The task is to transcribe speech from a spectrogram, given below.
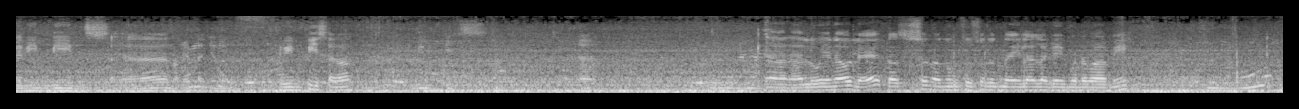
green beans. Ayan, nakita niyo na. Green peas, ano? Green peas. Ayan. Ayan, haluin na ulit. Tapos susunod, anong susunod na ilalagay mo na, Mami? Yung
